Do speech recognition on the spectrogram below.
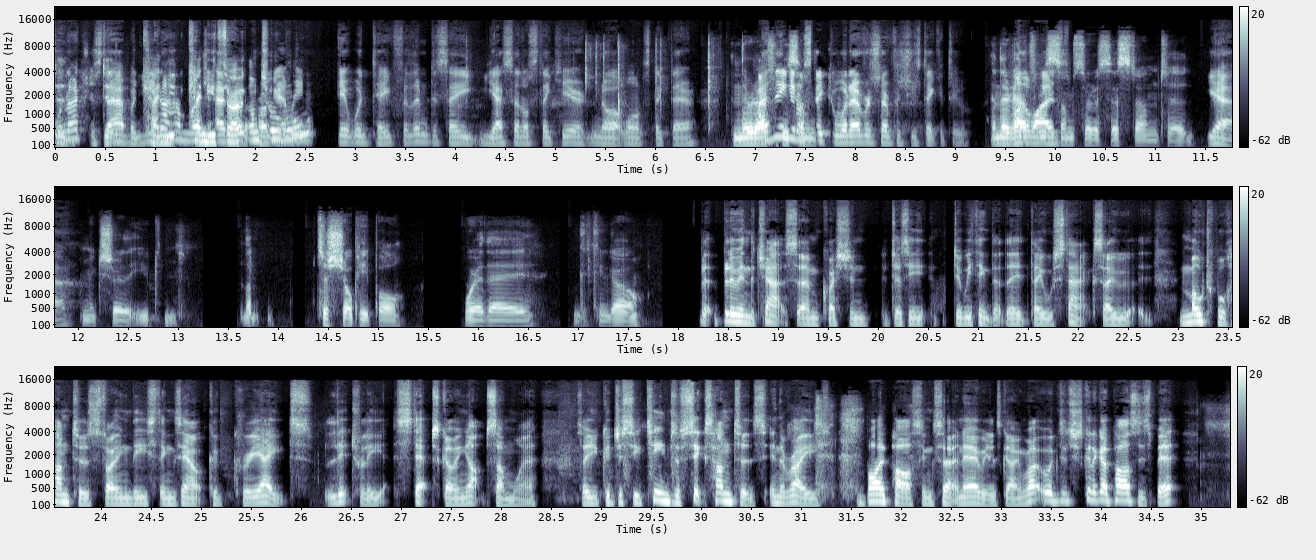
Well, not just do- that, but you can know you- how can you throw it onto a wall? It would take for them to say yes, it'll stick here. No, it won't stick there. And there would I think it'll some, stick to whatever surface you stick it to. and there'd have to be some sort of system to Yeah. make sure that you can, like, to show people where they can go. Bl- Blue in the chat's um, question: Does he? Do we think that they, they will stack? So, multiple hunters throwing these things out could create literally steps going up somewhere. So you could just see teams of six hunters in the raid bypassing certain areas, going right. We're just going to go past this bit,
